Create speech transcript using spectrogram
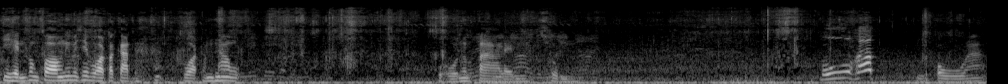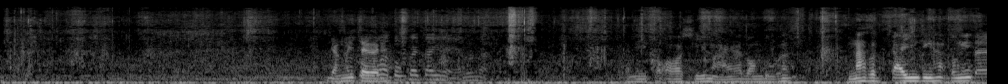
ที่เห็นฟองๆนี่ไม่ใช่วอดประกัดนะฮะวอดทำเน่า โอ้โหน้ำปลาอะไรนะชมปูครับ มีปูนะฮะ ยังไม่เจอนะตรงใกล้ๆแหนนู่นน่ะตอนนี้พอชี้หมายนะลองดูฮะน่าสนใจจริงๆฮะตรงนี้แต่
